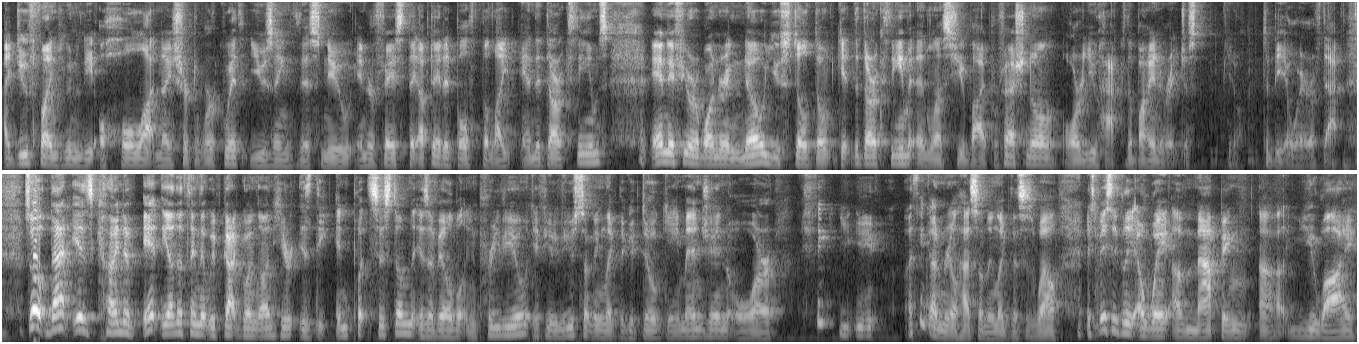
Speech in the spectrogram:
I do find Unity a whole lot nicer to work with using this new interface. They updated both the light and the dark themes. And if you're wondering, no, you still don't get the dark theme unless you buy professional or you hack the binary. Just you know, to be aware of that. So that is kind of it. The other thing that we've got going on here is the input system is available in preview. If you've used something like the Godot game engine or I think you, I think Unreal has something like this as well. It's basically a way of mapping uh, UI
